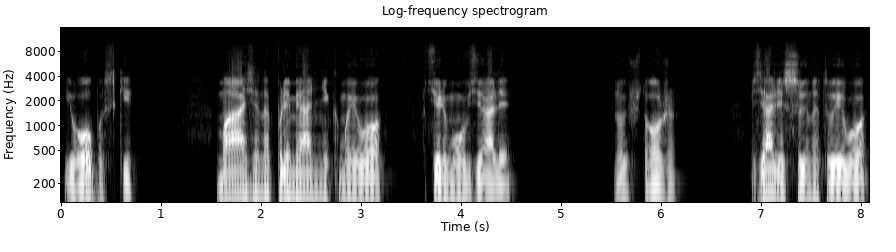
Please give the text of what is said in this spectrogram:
и обыски. Мазина, племянник моего, в тюрьму взяли. Ну и что же? Взяли сына твоего,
